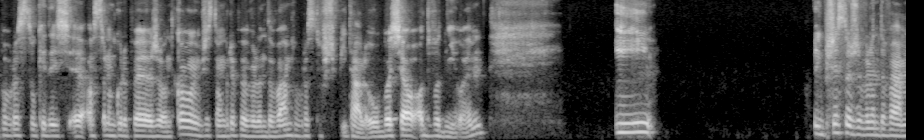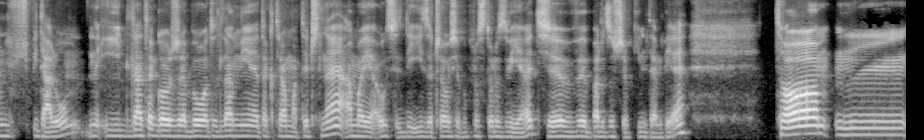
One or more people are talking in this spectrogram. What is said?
po prostu kiedyś, e, ostrą grypę żołądkową i przez tą grypę wylądowałem po prostu w szpitalu, bo się odwodniłem. I i przez to, że wylądowałem w szpitalu i dlatego, że było to dla mnie tak traumatyczne, a moje OCD zaczęło się po prostu rozwijać w bardzo szybkim tempie to, mm,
